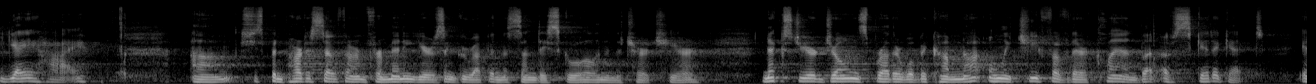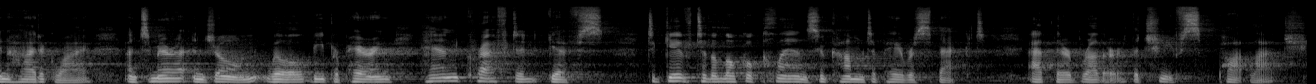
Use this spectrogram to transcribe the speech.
yay high. Um, she's been part of South Arm for many years and grew up in the Sunday school and in the church here. Next year, Joan's brother will become not only chief of their clan, but of Skidegate in Haida Gwaii, and Tamara and Joan will be preparing handcrafted gifts to give to the local clans who come to pay respect at their brother, the chief's potlatch.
